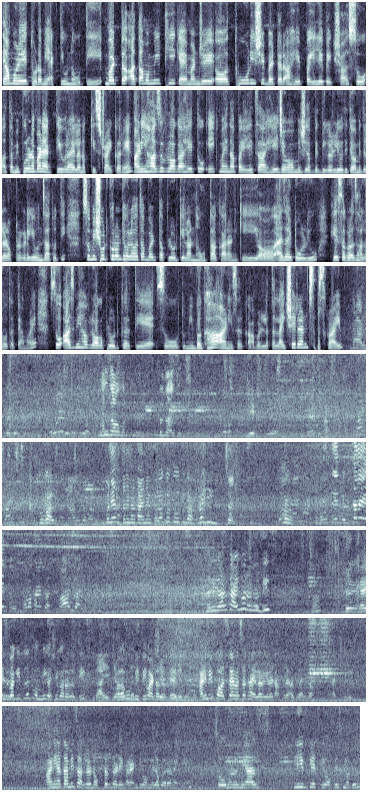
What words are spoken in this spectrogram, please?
त्यामुळे थोडं मी ॲक्टिव्ह नव्हती. बट आता मम्मी ठीक आहे. म्हणजे थोडीशी बेटर आहे पहिलेपेक्षा. सो आता मी पूर्णपणे ॲक्टिव्ह राहायला नक्कीच ट्राय करेन. आणि हा जो व्लॉग आहे तो एक महिना पहिलेचा आहे. जेव्हा मम्मीची तब्येत बिघडली होती तेव्हा मी तिला डॉक्टरकडे घेऊन जात होती. सो मी शूट करून ठेवला होता बट अपलोड केला नव्हता. कारण की ॲज आय टोल्ड यू हे सगळं झालं होतं त्यामुळे. सो आज मी हा व्लॉग अपलोड करते सो तुम्ही बघा आणि जर का आवडलं तर लाईक शेअर अँड सबस्क्राईब दहा रुपये दोन. मग जाऊ बरं कुठं जायचं तू घाल. पण हाताने घाल काय नाही करत. तूच. चल. हो. अरे यार काय करत होतीस? काहीच बघितलं मम्मी कशी करत होती? मला खूप भीती वाटत होती. आणि मी फर्स्ट टाइम असं खायला वगैरे टाकलं आज खायला ॲक्च्युली आणि आता मी चाललो डॉक्टरकडे कारण की मम्मीला बरं नाही आहे सो म्हणून मी आज लीव घेतली ऑफिसमधून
